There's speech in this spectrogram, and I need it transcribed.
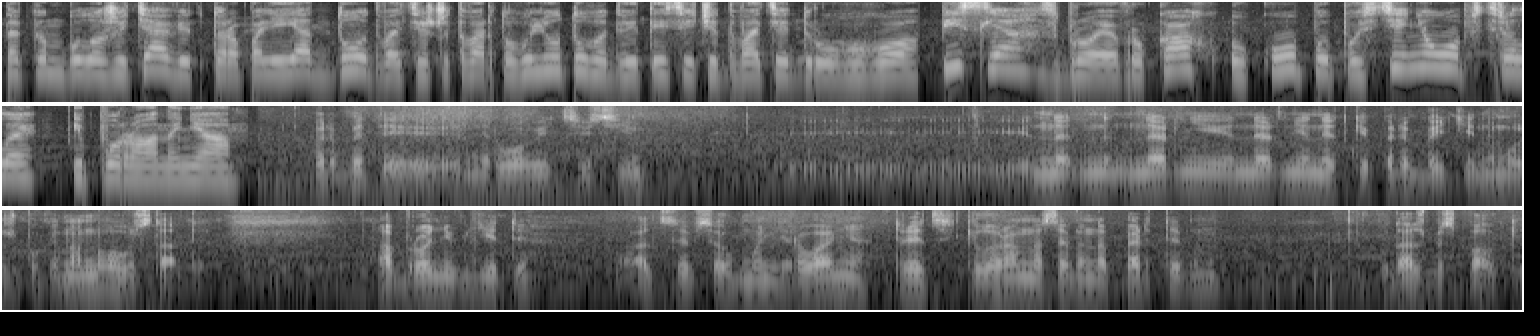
Таким було життя Віктора Палія до 24 лютого 2022-го. Після зброя в руках, окопи, постійні обстріли і поранення. перебити нервові ці всі нервні, нервні нитки перебиті, не можу поки на ногу стати. А бронік діти, а це все обмунірування. 30 кг на себе наперти, ну, куди ж без палки?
